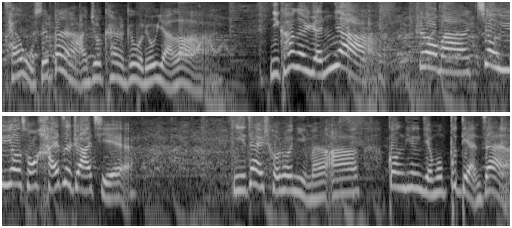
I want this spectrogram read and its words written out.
才五岁半啊，就开始给我留言了。”你看看人家，知道吗？教育要从孩子抓起。你再瞅瞅你们啊，光听节目不点赞，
